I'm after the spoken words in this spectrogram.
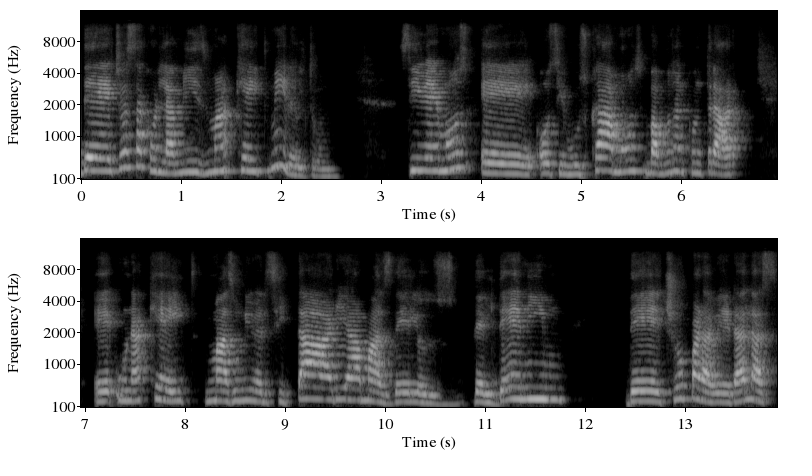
de hecho, hasta con la misma Kate Middleton. Si vemos eh, o si buscamos, vamos a encontrar eh, una Kate más universitaria, más de los, del denim. De hecho, para ver a las,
